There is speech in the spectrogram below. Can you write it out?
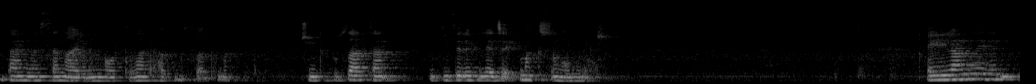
Ben ve sen ayrımının ortadan kalkması adına. Çünkü bu zaten gidilebilecek maksimum yer. Eylemlerin,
